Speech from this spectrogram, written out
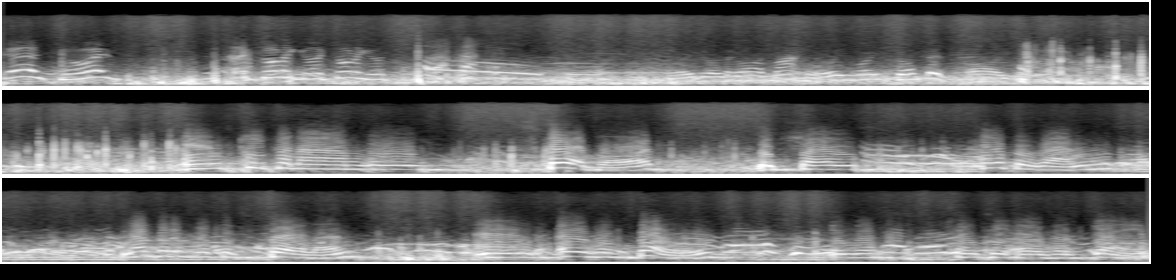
Yes, Joy. Uh, jolly good, jolly good. Oh. There he goes on, Matt. Oh, he might stop him. Oh, And keep an eye on the scoreboard, which shows total runs, number of wickets fallen, and overs bowled in this 20 overs game.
